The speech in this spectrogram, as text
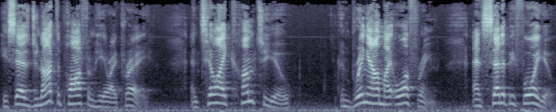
He says, Do not depart from here, I pray until I come to you and bring out my offering and set it before you.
